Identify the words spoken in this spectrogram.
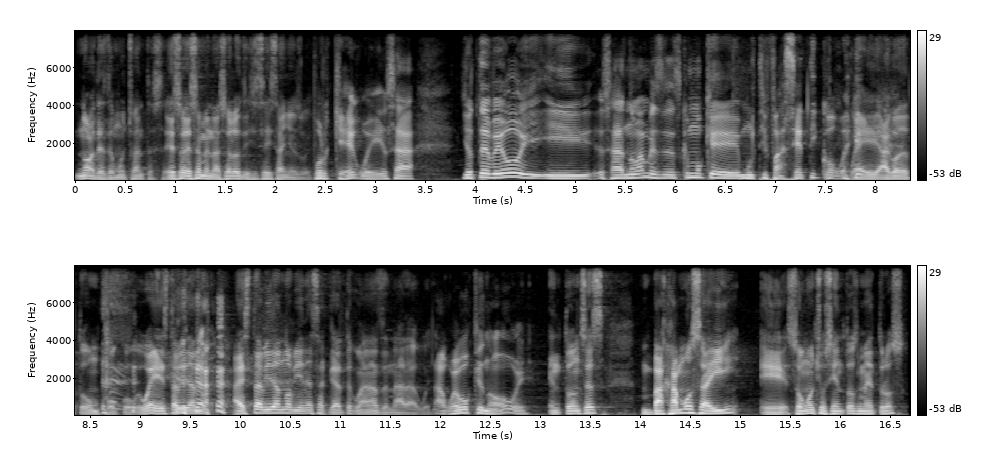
No, desde mucho antes. Eso, ese me nació a los 16 años, güey. ¿Por qué, güey? O sea, yo te veo y, y, o sea, no mames, es como que multifacético, güey. Güey, hago de todo un poco. güey. Güey, esta vida no- a esta vida no vienes a quedarte con ganas de nada, güey. A huevo que no, güey. Entonces, bajamos ahí, eh, son 800 metros,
